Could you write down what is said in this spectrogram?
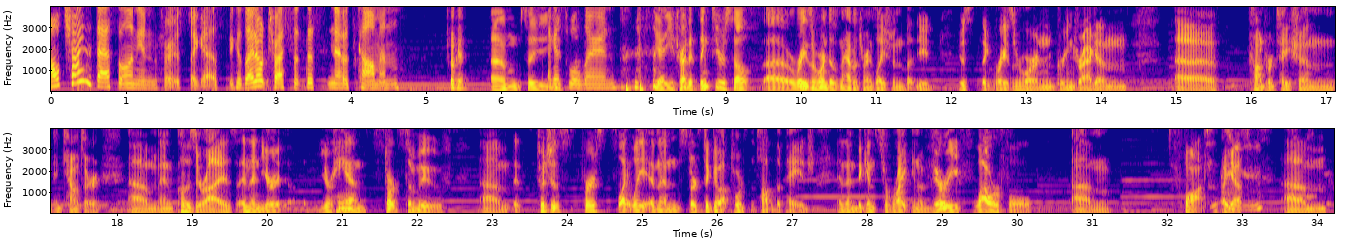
I'll try in Thassilonian first, I guess, because I don't trust that this knows common. Okay. Um, so you, I guess we'll learn. yeah, you try to think to yourself. Uh, Razorhorn doesn't have a translation, but you just think Razorhorn, Green Dragon, uh, confrontation, encounter, um, and close your eyes, and then your your hand starts to move. Um, it twitches first slightly, and then starts to go up towards the top of the page, and then begins to write in a very flowerful um, font, I guess. Um,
